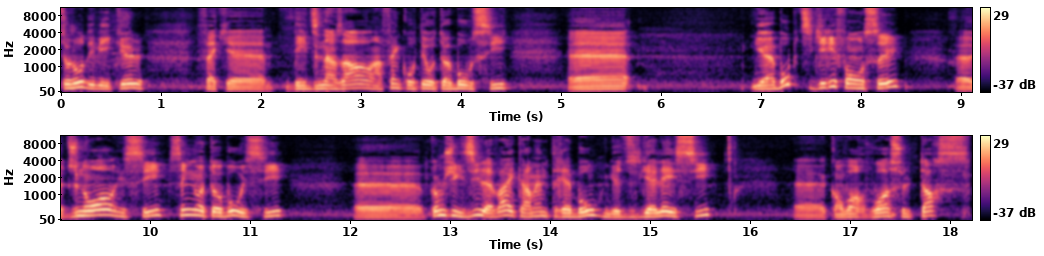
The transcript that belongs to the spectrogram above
toujours des véhicules. Fait que euh, des dinosaures, enfin côté autobo aussi. Euh, il y a un beau petit gris foncé. Euh, du noir ici, signe autobo ici. Euh, comme j'ai dit, le vert est quand même très beau. Il y a du galet ici, euh, qu'on va revoir sur le torse.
